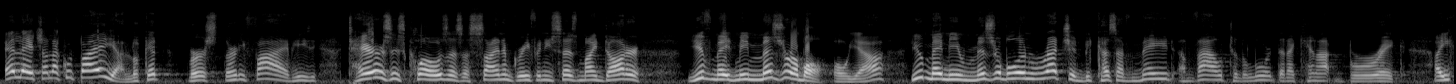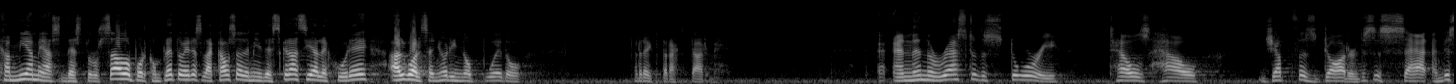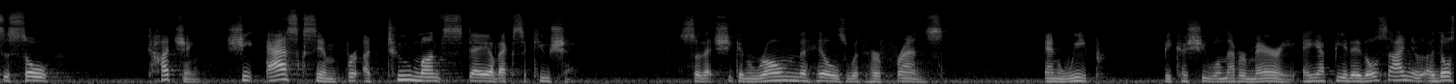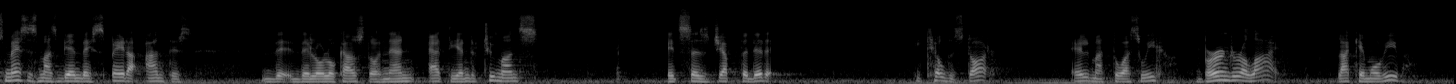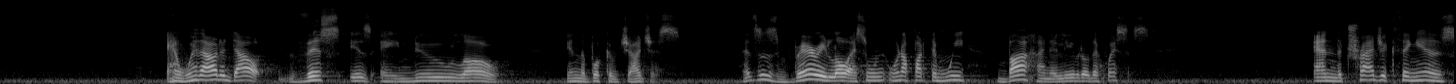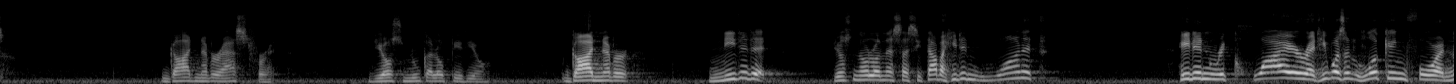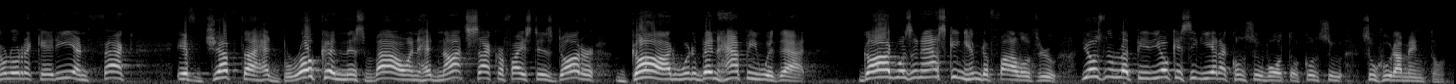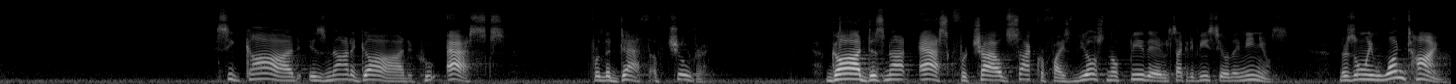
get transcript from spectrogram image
Echa la culpa a ella. Look at verse 35. He tears his clothes as a sign of grief and he says, My daughter, you've made me miserable. Oh, yeah? You've made me miserable and wretched because I've made a vow to the Lord that I cannot break. Ah, hija mía, me has destrozado por completo, eres la causa de mi desgracia. Le juré algo al Señor y no puedo retractarme. And then the rest of the story tells how Jephthah's daughter, this is sad, and this is so touching she asks him for a two month stay of execution so that she can roam the hills with her friends and weep because she will never marry. Ella pide dos años, eh, dos meses más bien de espera antes de, del holocausto. And then at the end of two months, it says Jephthah did it. He killed his daughter. Él mató a su hija, burned her alive, la quemó viva. And without a doubt, this is a new low in the book of Judges. This is very low. Es un, una parte muy baja en el libro de jueces. And the tragic thing is, God never asked for it. Dios nunca lo pidió. God never needed it. Dios no lo necesitaba. He didn't want it. He didn't require it. He wasn't looking for it. No lo requería. In fact, if Jephthah had broken this vow and had not sacrificed his daughter, God would have been happy with that. God wasn't asking him to follow through. Dios no le pidió que siguiera con su voto, con su, su juramento. See, God is not a God who asks for the death of children. God does not ask for child sacrifice. Dios no pide el sacrificio de niños. There's only one time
